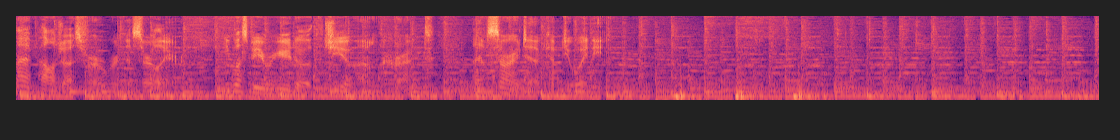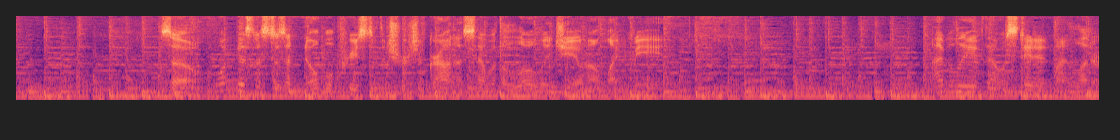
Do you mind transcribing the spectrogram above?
I apologize for our rudeness earlier. You must be Ryudo the Geohound, correct? I am sorry to have kept you waiting. So, what business does a noble priest of the Church of Granas have with a lowly Geohound like me? I believe that was stated in my letter.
